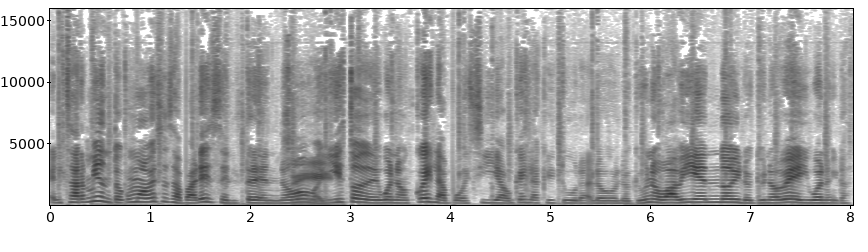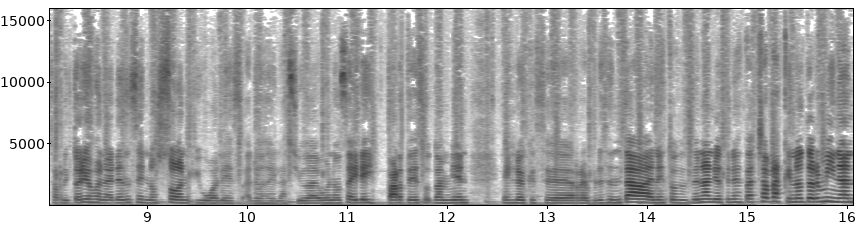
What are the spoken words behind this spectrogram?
el Sarmiento, cómo a veces aparece el tren, ¿no? Y esto de, bueno, ¿qué es la poesía o qué es la escritura? Lo, lo, que uno va viendo y lo que uno ve, y bueno, y los territorios bonaerenses no son iguales a los de la ciudad de Buenos Aires, y parte de eso también es lo que se representaba en estos escenarios, en estas charlas que no terminan,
